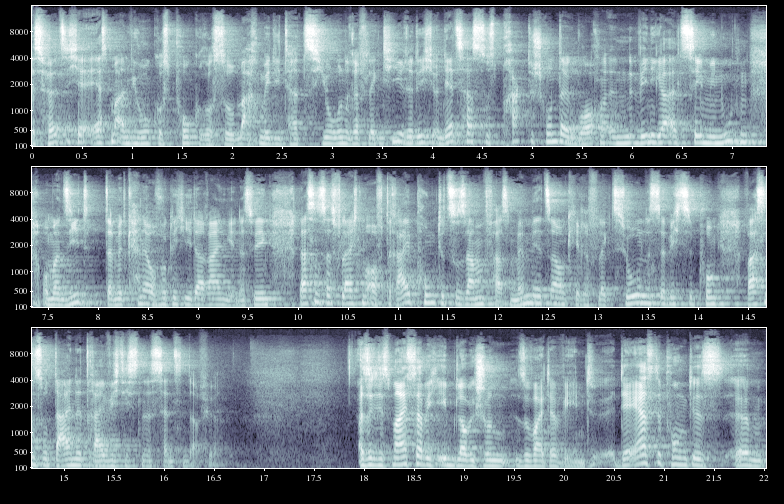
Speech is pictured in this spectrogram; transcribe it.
es hört sich ja erstmal an wie Hokuspokus, so mach Meditation, reflektiere dich und jetzt hast du es praktisch runtergebrochen in weniger als zehn Minuten und man sieht, damit kann ja auch wirklich jeder reingehen. Deswegen lass uns das vielleicht mal auf drei Punkte zusammenfassen. Wenn wir jetzt sagen, okay, Reflexion ist der wichtigste Punkt, was sind so deine drei wichtigsten Essenzen dafür? Also das meiste habe ich eben, glaube ich, schon so weit erwähnt. Der erste Punkt ist, ähm,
